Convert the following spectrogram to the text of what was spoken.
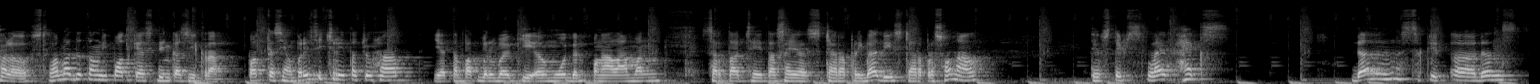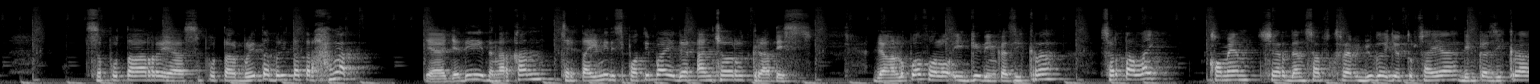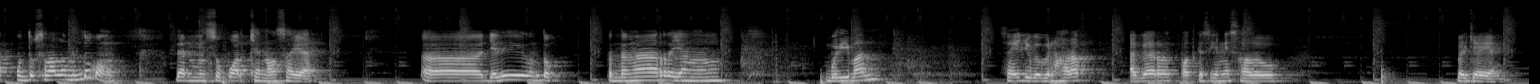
Halo, selamat datang di podcast Dinka Zikra. Podcast yang berisi cerita curhat, ya tempat berbagi ilmu dan pengalaman, serta cerita saya secara pribadi, secara personal, tips-tips life hacks, dan sekit, uh, dan seputar ya seputar berita-berita terhangat. Ya, jadi dengarkan cerita ini di Spotify dan Anchor gratis. Jangan lupa follow IG Dinka Zikra, serta like komen, share, dan subscribe juga YouTube saya, Dinka Zikra, untuk selalu mendukung dan mensupport channel saya. Uh, jadi untuk pendengar yang budiman, saya juga berharap agar podcast ini selalu berjaya.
